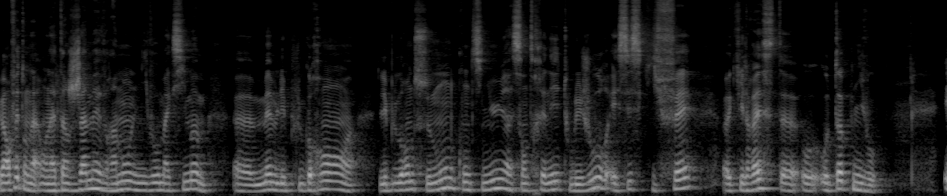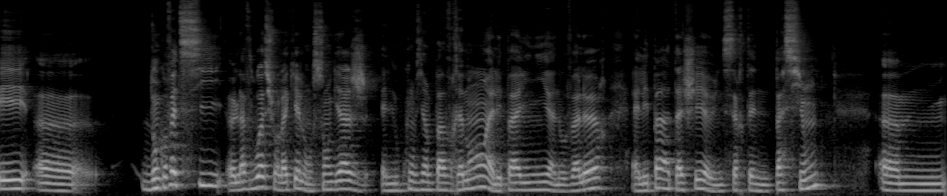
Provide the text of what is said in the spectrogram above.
eh ben en fait on n'atteint jamais vraiment le niveau maximum. Euh, même les plus grands, les plus grands de ce monde continuent à s'entraîner tous les jours, et c'est ce qui fait qu'ils restent au, top niveau. Donc en fait, si euh, la voie sur laquelle on s'engage, elle nous convient pas vraiment, elle n'est pas alignée à nos valeurs, elle n'est pas attachée à une certaine passion, euh,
